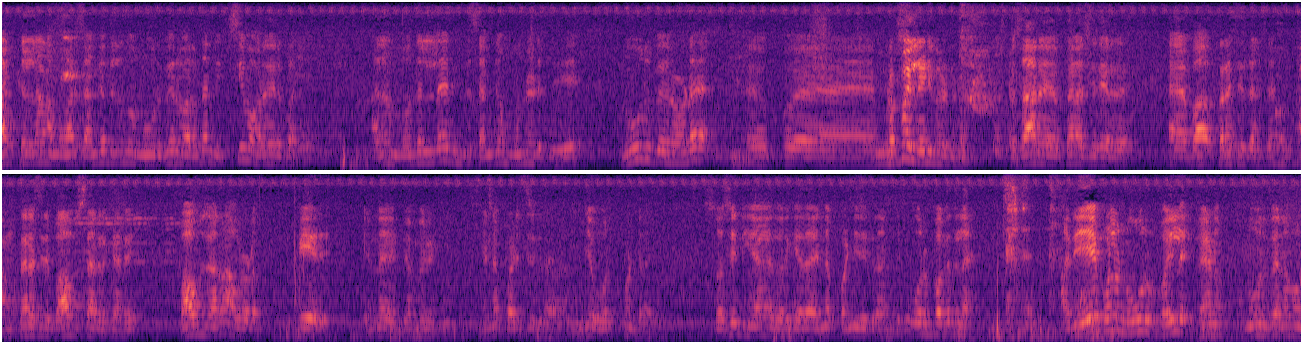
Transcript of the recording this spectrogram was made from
ஆட்கள்லாம் நம்ம மாதிரி சங்கத்திலேருந்து ஒரு நூறு பேர் வரதா நிச்சயமாக வரவேற்பார். அதனால் முதல்ல இந்த சங்கம் முன்னெடுத்து நூறு பேரோட ப்ரொஃபைல் ரெடி பண்ணணும். இப்போ சார் பேராசிரியர் பா பேராசிரியர் தானே சார் அவங்க பேராசிரியர் பாபு சார் இருக்கார். பாபு சார்னா அவரோட பேர் என்ன கம்யூனிட்டி என்ன படிச்சிருக்கிறாரு எங்கே ஒர்க் பண்ணுறாரு சொசைட்டிக்காக இது வரைக்கும் ஏதாவது என்ன பண்ணியிருக்கிறாருன்னு ஒரு பக்கத்தில். அதே போல் நூறு ஃபைல் வேணும். நூறு பேர் நம்ம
